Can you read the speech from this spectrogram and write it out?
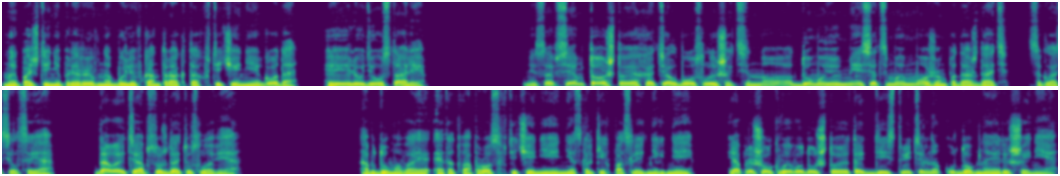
Мы почти непрерывно были в контрактах в течение года, и люди устали. Не совсем то, что я хотел бы услышать, но, думаю, месяц мы можем подождать, согласился я. Давайте обсуждать условия. Обдумывая этот вопрос в течение нескольких последних дней, я пришел к выводу, что это действительно удобное решение.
